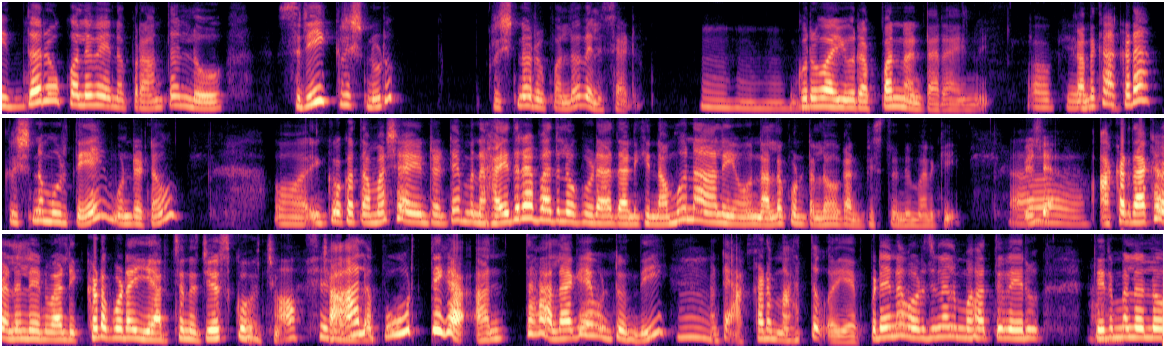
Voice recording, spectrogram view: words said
ఇద్దరు కొలువైన ప్రాంతంలో శ్రీకృష్ణుడు కృష్ణ రూపంలో వెలిశాడు. గురువాయూరప్పన్ అంటారు ఆయన్ని. కనుక అక్కడ కృష్ణమూర్తే ఉండటం ఇంకొక తమాషా ఏంటంటే మన హైదరాబాద్లో కూడా దానికి నమూనా ఆలయం నల్లకుంటలో కనిపిస్తుంది మనకి. వెళ్ళి అక్కడ దాకా వెళ్ళలేని వాళ్ళు ఇక్కడ కూడా ఈ అర్చన చేసుకోవచ్చు. ఆప్షన్ చాలా పూర్తిగా అంతా అలాగే ఉంటుంది. అంటే అక్కడ మహత్వ ఎప్పుడైనా ఒరిజినల్ మహత్వ వేరు. తిరుమలలో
